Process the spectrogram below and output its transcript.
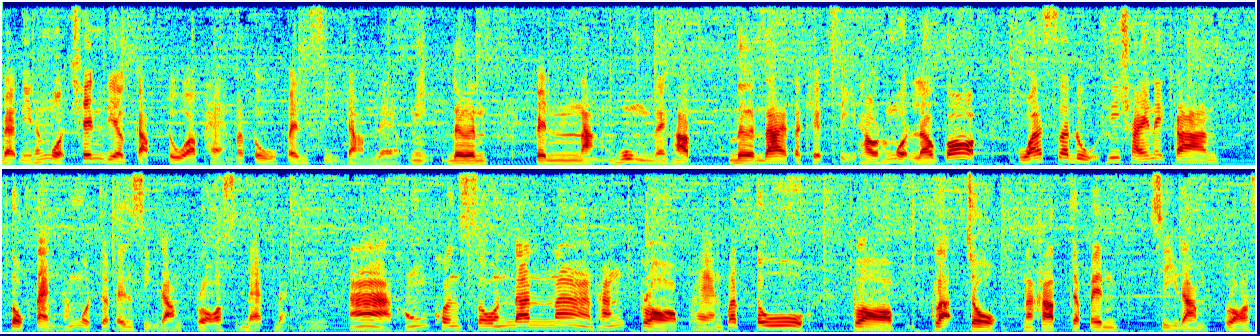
แบบนี้ทั้งหมดเช่นเดียวกับตัวแผงประตูเป็นสีดำแล้วนี่เดินเป็นหนังหุ้มนะครับ เดินได้ตะเข็บสีเทาทั้งหมด แล้วก็วัสดุที่ใช้ในการตกแต่งทั้งหมดจะเป็นสีดำ gloss back แบบนี้อ่าทั้งคอนโซลด้านหน้าทั้งกรอบแผงประตู กรอบกระจกนะครับจะเป็นสีดำ gloss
